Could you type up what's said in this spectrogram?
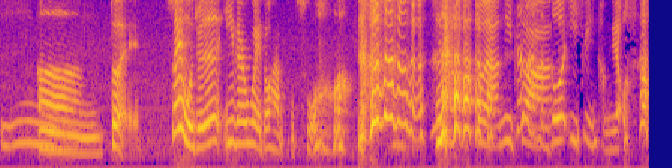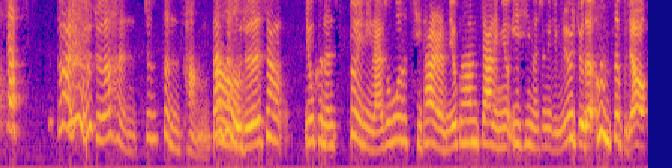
嗯，嗯，对，所以我觉得 either way 都还不错。对啊，你真的很多异性朋友。对啊，因为我就觉得很就是正常，但是我觉得像有可能对你来说，或者其他人，有可能他们家里没有异性的兄弟姐妹，就会觉得嗯，这比较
